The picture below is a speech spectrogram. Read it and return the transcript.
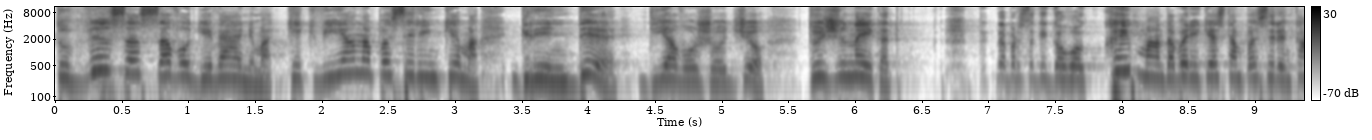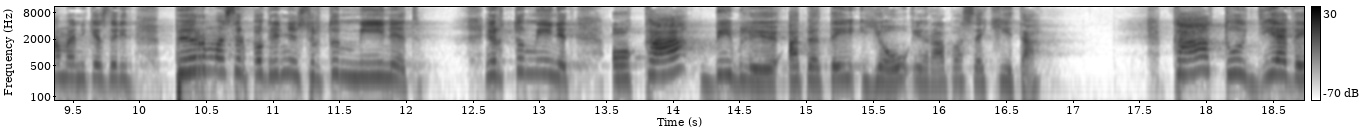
tu visą savo gyvenimą, kiekvieną pasirinkimą grindi Dievo žodžiu. Tu žinai, kad dabar sakai, galvoju, kaip man dabar reikės tam pasirinkti, ką man reikės daryti. Pirmas ir pagrindinis, ir tu minit, Ir tu minit, o ką Biblijoje apie tai jau yra pasakyta? Ką tu Dieve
